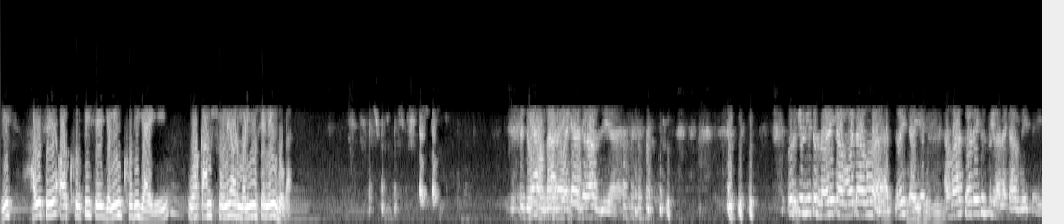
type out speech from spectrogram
जिस हल से और खुरपी से ज़मीन खोदी जाएगी वह काम सोने और मड़ियों से नहीं होगा। जो जवाब दिया उसके लिए तो लोहे का मोटा वो तो ही चाहिए। अब बात सोने खुशी वाला काम नहीं चाहिए।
